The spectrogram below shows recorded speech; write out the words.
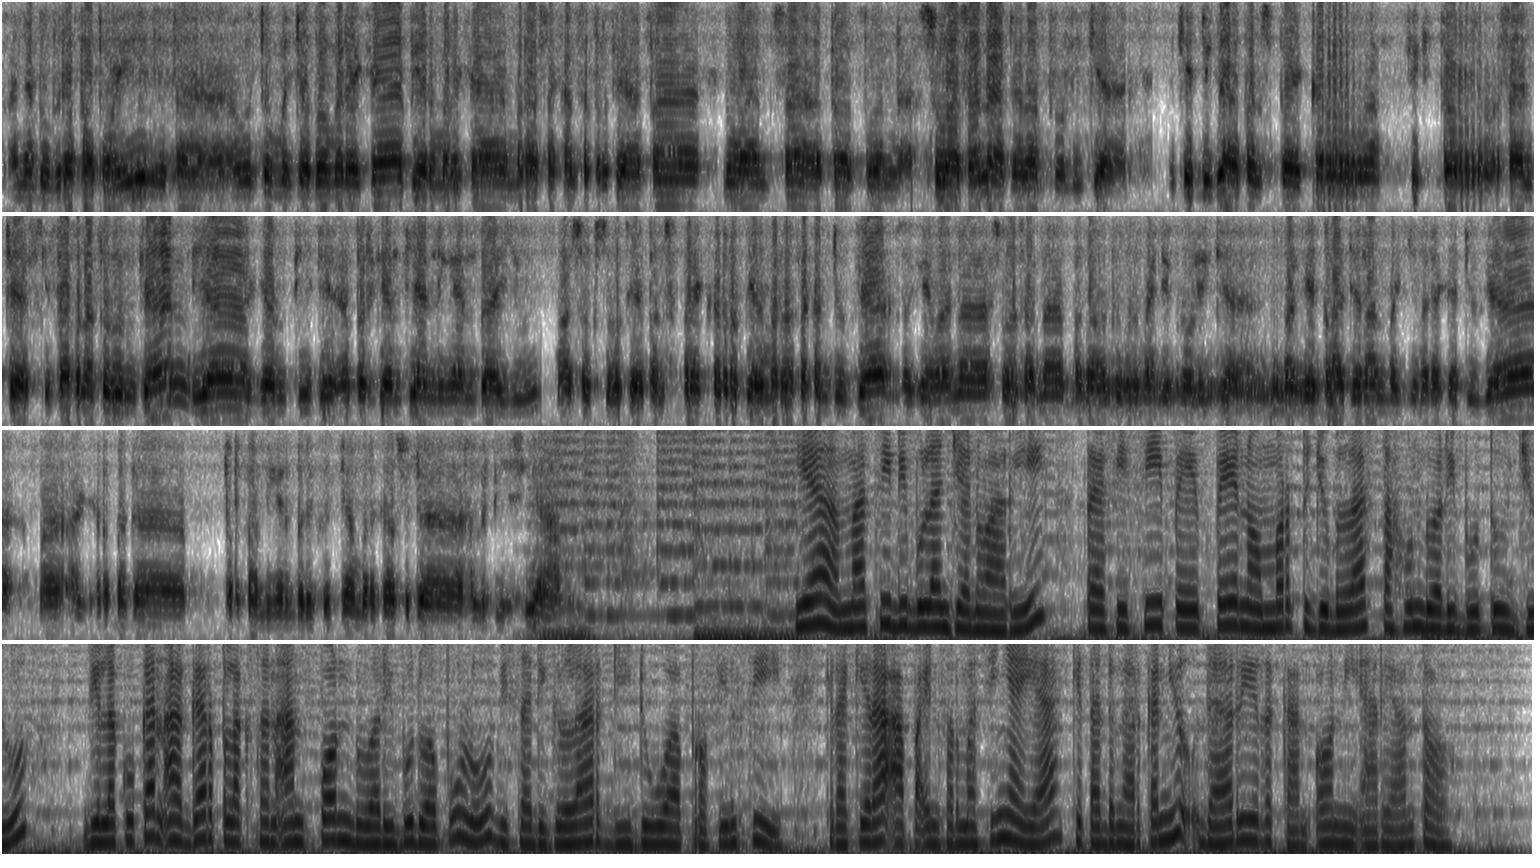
hanya beberapa poin kita untuk mencoba mereka biar mereka merasakan seperti apa nuansa ataupun suasana dalam Pro Liga. Mungkin juga open speaker Victor Sanchez. Kita pernah turunkan dia ganti dia bergantian dengan Bayu masuk sebagai open speaker biar merasakan juga bagaimana suasana pada waktu bermain di Pro Liga. Sebagai pelajaran bagi mereka juga agar pada Ya, masih di bulan Januari, revisi PP nomor 17 tahun 2007 dilakukan agar pelaksanaan PON 2020 bisa digelar di dua provinsi. Kira-kira apa informasinya ya? Kita dengarkan yuk dari rekan Oni Arianto.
